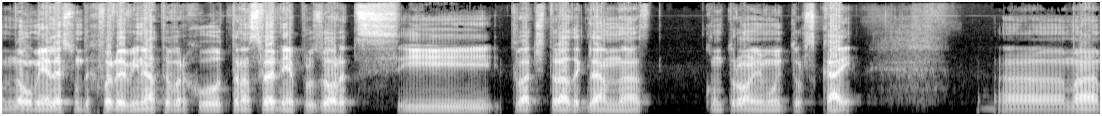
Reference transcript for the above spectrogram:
Много ми е лесно да хвърля вината върху трансферния прозорец и това, че трябва да гледам на контролния монитор Sky, ма,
